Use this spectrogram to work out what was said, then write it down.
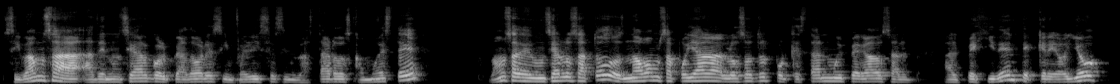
si vamos a, denunciar golpeadores infelices y bastardos como este, vamos a denunciarlos a todos, no vamos a apoyar a los otros porque están muy pegados al, al pejidente, creo yo.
